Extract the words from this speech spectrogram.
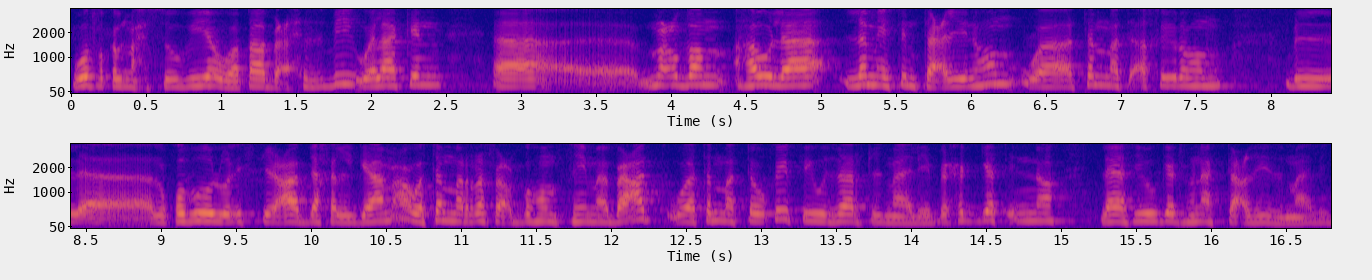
وفق المحسوبية وطابع حزبي ولكن آه، معظم هؤلاء لم يتم تعيينهم وتم تأخيرهم بالقبول والاستيعاب داخل الجامعة وتم الرفع بهم فيما بعد وتم التوقيف في وزارة الماليه بحجة إنه لا يوجد هناك تعزيز مالي.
